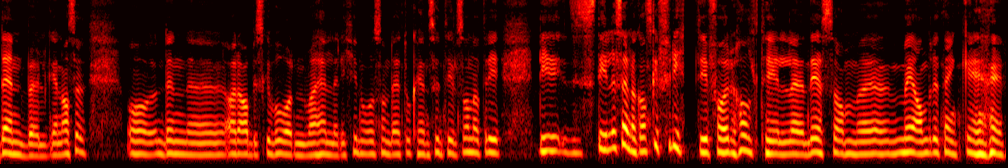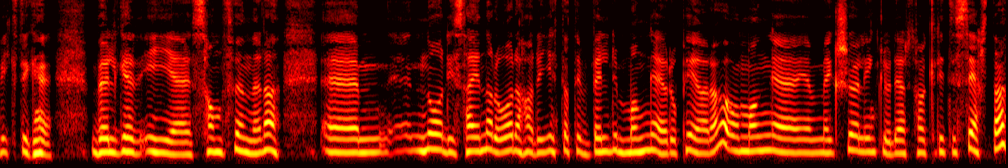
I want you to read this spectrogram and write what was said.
den bølgen. Altså, og den arabiske våren var heller ikke noe som de tok hensyn til. sånn at de, de stiller seg nok ganske fritt i forhold til det som eh, vi andre tenker er viktige bølger i eh, samfunnet. Da. Eh, Nå de senere årene har det gitt at det er veldig mange europeere, og mange, meg sjøl inkludert, har kritisert det,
